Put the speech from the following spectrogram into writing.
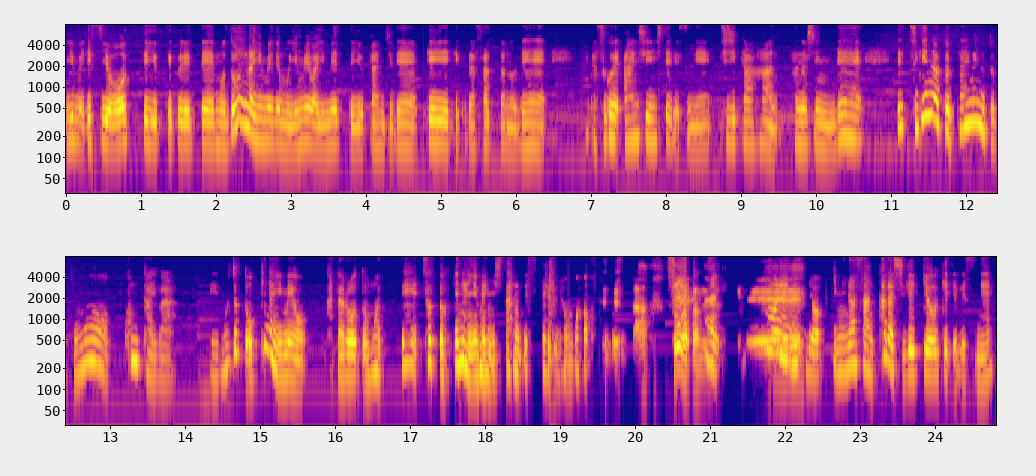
夢ですよって言ってくれて、もうどんな夢でも夢は夢っていう感じで受け入れてくださったので、なんかすごい安心してですね、1時間半楽しんで、で、次の対面の時も、今回はえー、もうちょっと大きな夢を語ろうと思って、ちょっと大きな夢にしたんですけれども。あ、そうだったんですね。はい、そうなんですよ。皆さんから刺激を受けてですね、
